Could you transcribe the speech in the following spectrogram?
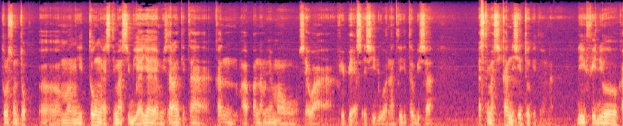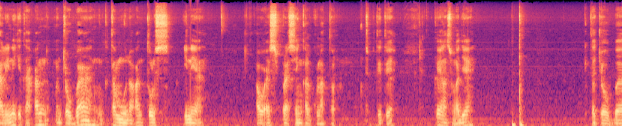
tools untuk uh, menghitung estimasi biaya ya. Misalnya kita kan apa namanya mau sewa VPS EC2 nanti kita bisa estimasikan di situ gitu. Nah, di video kali ini kita akan mencoba kita menggunakan tools ini ya AWS Pricing Calculator seperti itu ya oke langsung aja kita coba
